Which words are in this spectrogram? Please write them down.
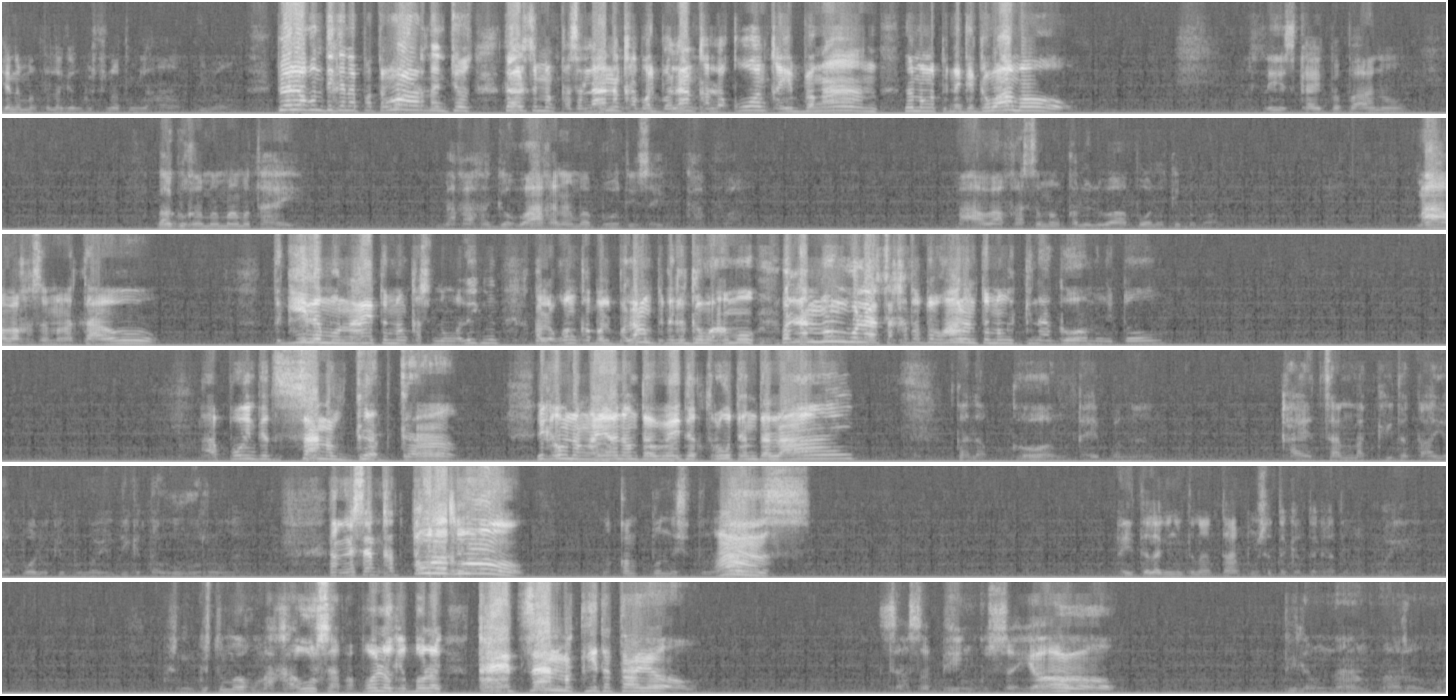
Yan naman talagang gusto nating lahat, di ba? Pero kung di ka napatawar ng Diyos dahil sa mga kasalanan, kabalbalan, kalokohan, kaibangan ng mga pinagagawa mo, at least kahit papaano, bago ka mamamatay, makakagawa ka ng mabuti sa iyong kapwa. Maawa ka sa mga kaluluwa po, Lord Kibalon. Maawa ka sa mga tao. Tigilan mo na ito mga kasinungalingan, kalokohan, kabalbalang pinagagawa mo. Alam mong wala sa katotohanan itong mga ginagawa mong ito. Appointed son of God ka. Ikaw na ngayon ang the way, the truth, and the life. Kalokohan, kaibangan. Kahit saan makita tayo, Apollo Kibuloy, hindi kita uurungan. Ang isang katulad mo, nakampon na si Tanas, ay talagang tinatapon sa taga-taga ng apoy. Gusto, gusto mo ako makausap, Apollo Kibuloy, kahit saan makita tayo. Sasabihin ko sa iyo, na ang araw mo.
